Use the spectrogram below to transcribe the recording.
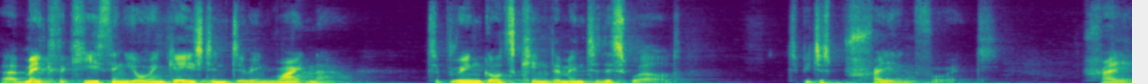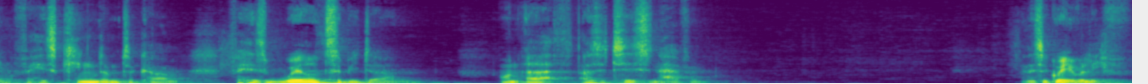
uh, make the key thing you're engaged in doing right now to bring God's kingdom into this world, to be just praying for it, praying for his kingdom to come, for his will to be done on earth as it is in heaven. And it's a great relief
